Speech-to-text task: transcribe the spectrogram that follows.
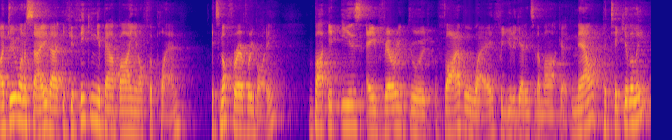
I do want to say that if you're thinking about buying it off the plan, it's not for everybody, but it is a very good, viable way for you to get into the market. Now, particularly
